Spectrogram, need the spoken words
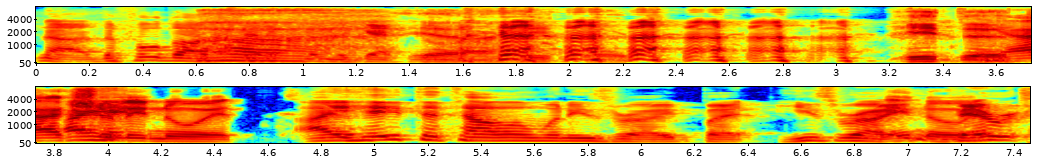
No, the full dog said it from the get go. yeah, He did. He actually hate- knew it. I hate to tell him when he's right, but he's right. know Very, it.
